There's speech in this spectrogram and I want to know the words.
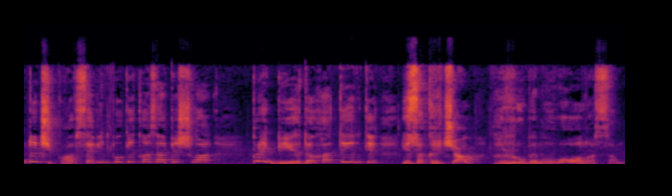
Дочекався він, поки коза пішла, прибіг до хатинки і закричав грубим голосом.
